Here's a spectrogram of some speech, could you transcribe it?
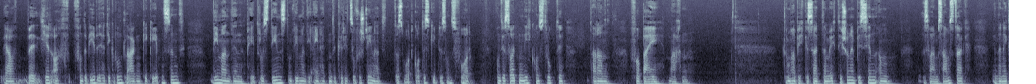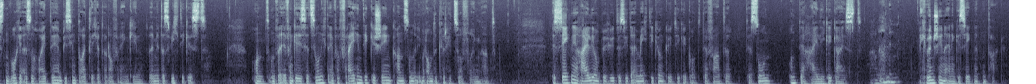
ja, weil hier auch von der Bibel her die Grundlagen gegeben sind, wie man den Petrusdienst und wie man die Einheiten der Kirche zu verstehen hat. Das Wort Gottes gibt es uns vor. Und wir sollten nicht Konstrukte daran vorbei machen. Darum habe ich gesagt, da möchte ich schon ein bisschen am, das war am Samstag in der nächsten Woche, also heute, ein bisschen deutlicher darauf eingehen, weil mir das wichtig ist. Und, und weil Evangelisation nicht einfach freihändig geschehen kann, sondern im Raum der Kirche zu erfolgen hat. Es segne, heile und behüte sie der allmächtige und gütige Gott, der Vater, der Sohn und der Heilige Geist. Amen. Ich wünsche Ihnen einen gesegneten Tag.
